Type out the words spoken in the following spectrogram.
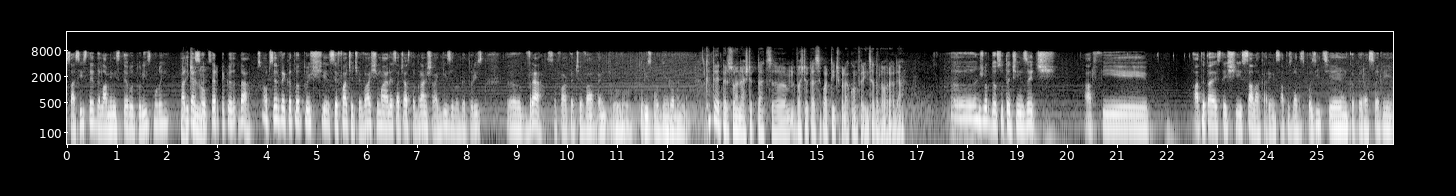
să asiste de la Ministerul Turismului, de adică să observe că, da, să observe că totuși se face ceva și mai ales această branșă a ghizilor de turism uh, vrea să facă ceva pentru turismul din România. Câte persoane așteptați, vă așteptați să participe la conferința de la Oradea? Uh, în jur de 150 ar fi Atâta este și sala care ni s-a pus la dispoziție, încăperea sălii,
